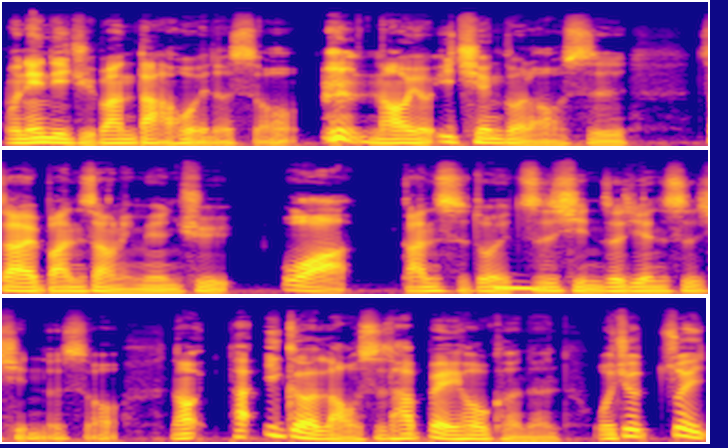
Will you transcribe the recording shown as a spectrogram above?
我年底举办大会的时候，然后有一千个老师在班上里面去哇敢死队执行这件事情的时候，嗯、然后他一个老师他背后可能我就最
